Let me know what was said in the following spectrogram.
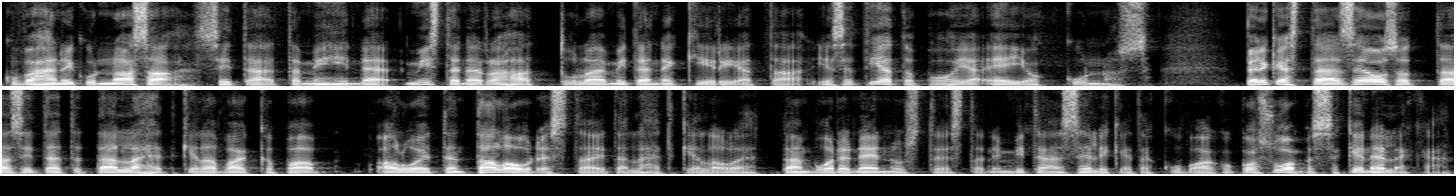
kuin vähän niin kuin NASA sitä, että mihin ne, mistä ne rahat tulee, miten ne kirjataan, ja se tietopohja ei ole kunnossa. Pelkästään se osoittaa sitä, että tällä hetkellä vaikkapa alueiden taloudesta ei tällä hetkellä ole tämän vuoden ennusteesta niin mitään selkeää kuvaa koko Suomessa kenellekään.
